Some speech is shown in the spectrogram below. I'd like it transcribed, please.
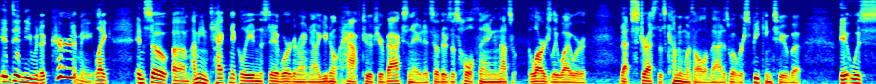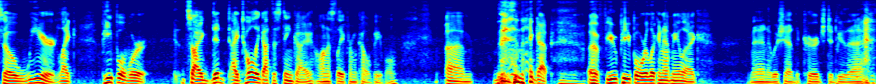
it didn't even occur to me. Like and so um, I mean technically in the state of Oregon right now, you don't have to if you're vaccinated. So there's this whole thing and that's largely why we're that stress that's coming with all of that is what we're speaking to, but it was so weird. Like people were so I did I totally got the stink eye honestly from a couple people. Um then I got a few people were looking at me like, man, I wish I had the courage to do that.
